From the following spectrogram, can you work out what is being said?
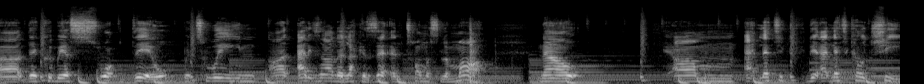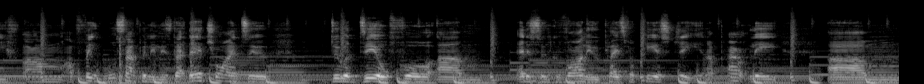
uh, there could be a swap deal between uh, Alexander Lacazette and Thomas Lemar. Now, um, Athletic, the Atletico chief, um, I think what's happening is that they're trying to do a deal for um, Edinson Cavani, who plays for PSG, and apparently um,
